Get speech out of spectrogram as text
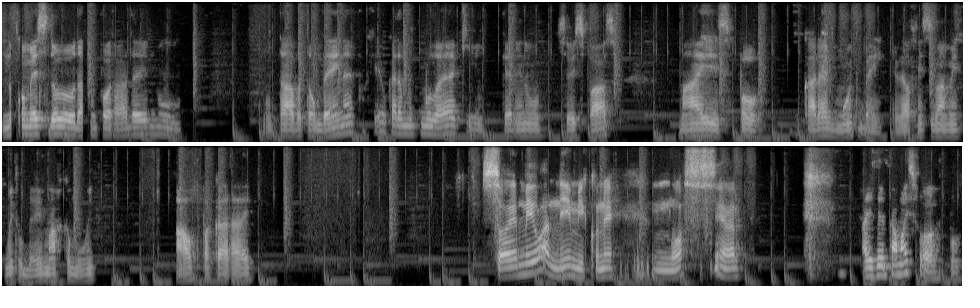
No começo do, da temporada ele não, não tava tão bem, né? Porque o cara é muito moleque, querendo seu espaço. Mas, pô, o cara é muito bem. Ele é ofensivamente muito bem, marca muito. Alto pra caralho. Só é meio anêmico, né? Nossa senhora. Mas ele tá mais forte, pô.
